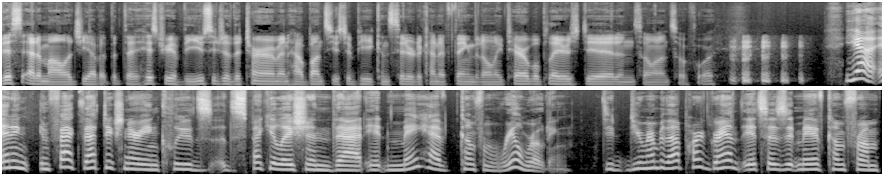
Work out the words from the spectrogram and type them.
this etymology of it, but the history of the usage of the term and how bunts used to be considered a kind of thing that only terrible players did, and so on and so forth. Yeah, and in, in fact, that dictionary includes the speculation that it may have come from railroading. Do, do you remember that part, Grant? It says it may have come from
